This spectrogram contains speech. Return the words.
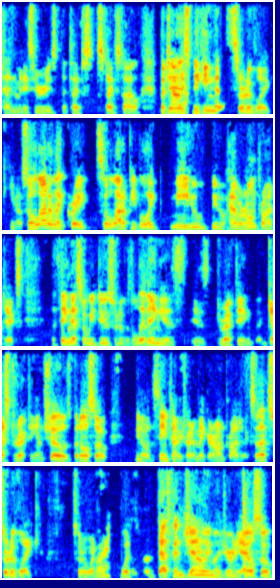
ten miniseries that type type style. But generally yeah. speaking, that's sort of like you know. So a lot of like great. So a lot of people like me who you know have our own projects. The thing that's what we do sort of as a living is is directing, guest directing on shows, but also you know at the same time we try to make our own projects. So that's sort of like sort of what Right. what that's been generally my journey. I also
